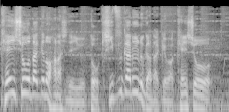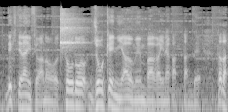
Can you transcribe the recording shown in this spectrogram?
検証だけの話で言うと、キズガルルガだけは検証できてないんですよ。あの、ちょうど条件に合うメンバーがいなかったんで。ただ、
